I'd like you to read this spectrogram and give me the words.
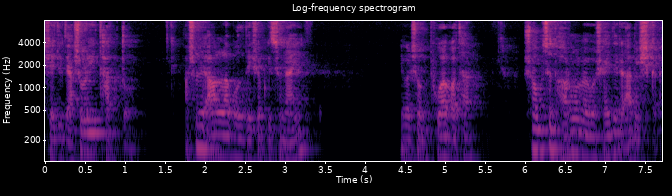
সে যদি আসলেই থাকতো, আসলে আল্লাহ বলতে এসব কিছু নাই? এগুলো সব ভুয়া কথা। হচ্ছে ধর্ম ব্যবসায়ীদের আবিষ্কার।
